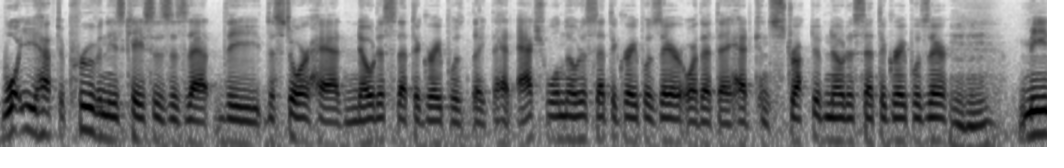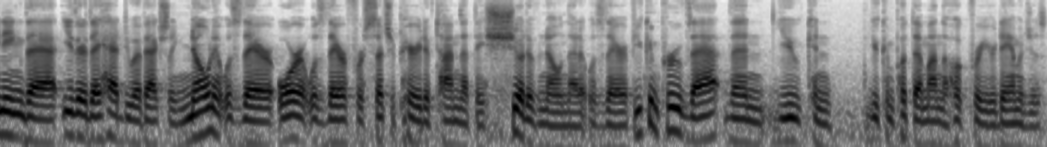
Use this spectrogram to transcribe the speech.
What you have to prove in these cases is that the, the store had notice that the grape was, like, they had actual notice that the grape was there or that they had constructive notice that the grape was there. Mm-hmm. Meaning that either they had to have actually known it was there or it was there for such a period of time that they should have known that it was there. If you can prove that, then you can, you can put them on the hook for your damages.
